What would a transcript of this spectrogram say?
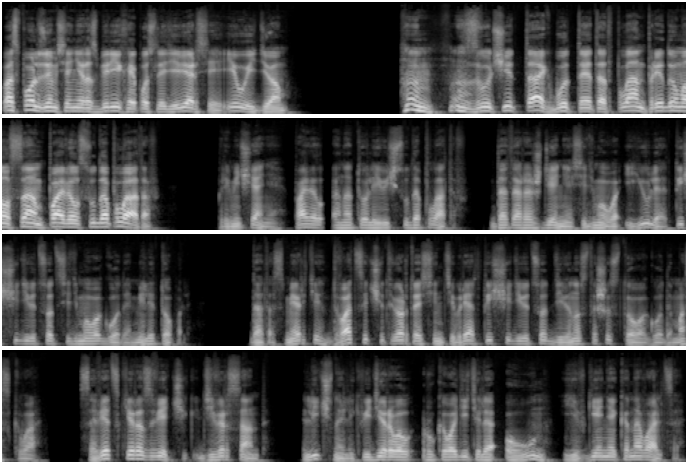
воспользуемся неразберихой после диверсии и уйдем. Хм, звучит так, будто этот план придумал сам Павел Судоплатов. Примечание. Павел Анатольевич Судоплатов. Дата рождения 7 июля 1907 года, Мелитополь. Дата смерти — 24 сентября 1996 года, Москва. Советский разведчик, диверсант. Лично ликвидировал руководителя ОУН Евгения Коновальца.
